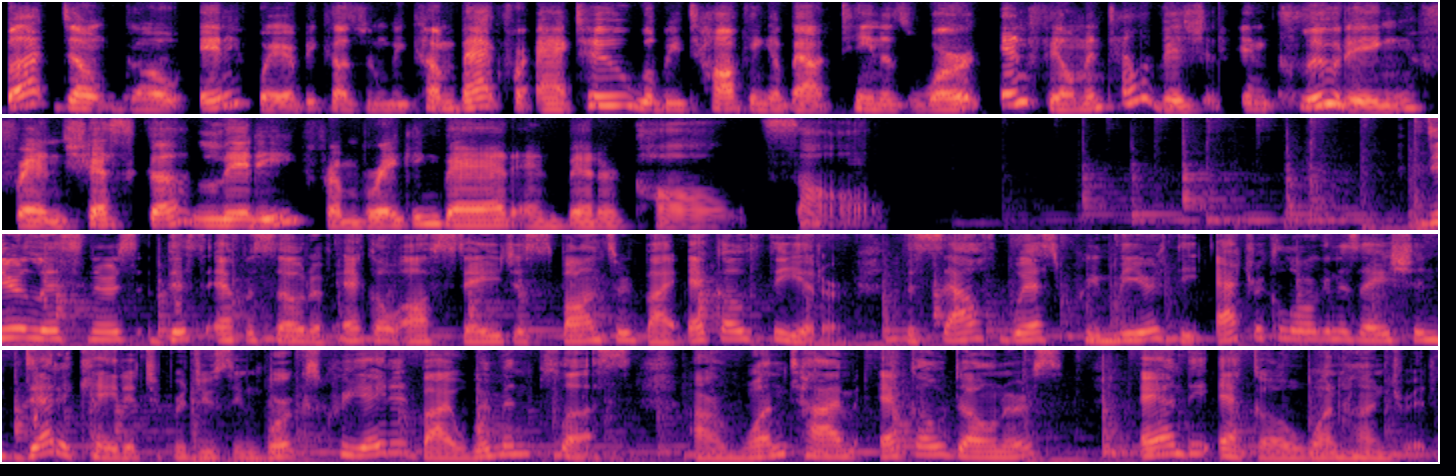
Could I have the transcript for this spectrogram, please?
but don't go anywhere because when we come back for Act Two, we'll be talking about Tina's work in film and television, including Francesca Liddy from Breaking Bad and Better Call Saul. Dear listeners, this episode of Echo Offstage is sponsored by Echo Theater, the Southwest premier theatrical organization dedicated to producing works created by Women Plus, our one time Echo donors, and the Echo 100.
